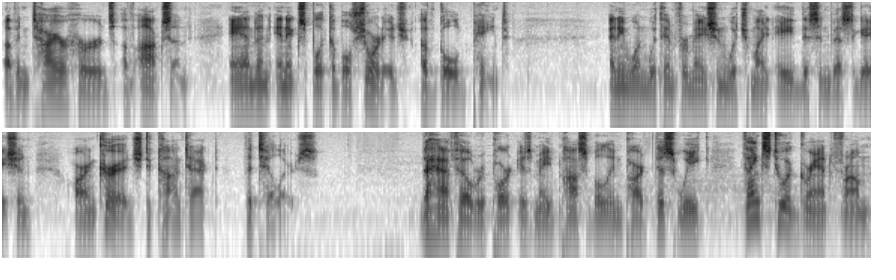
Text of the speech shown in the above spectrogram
of entire herds of oxen and an inexplicable shortage of gold paint. Anyone with information which might aid this investigation are encouraged to contact the Tillers. The Half Hill Report is made possible in part this week thanks to a grant from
